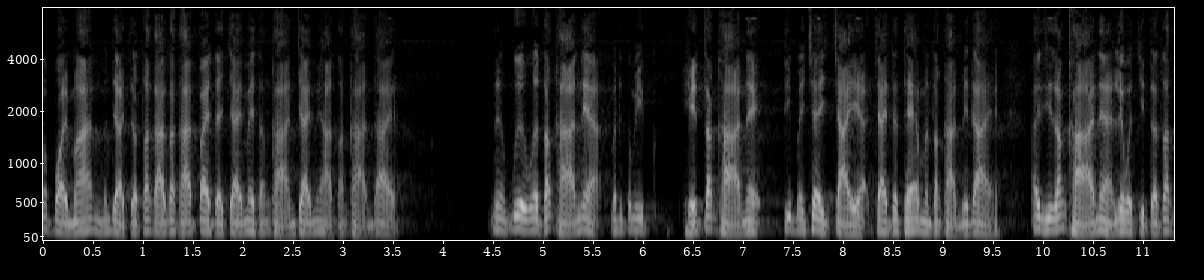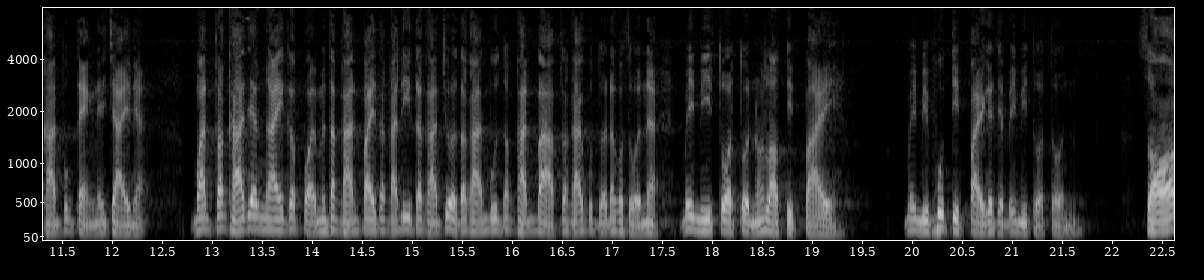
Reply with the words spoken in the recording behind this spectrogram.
ก็ปล่อยมันมันอยากจะสังขารสังขารไปแต่ใจไม่สังขารใจไม่อาจสังขารได้เนี่ยเมื่อเมื่อสังขารเนี่ย มันก็มีเห็นสังขารเนี่ยที่ไม่ใช่ใจอะใจแท้ๆมันสังขารไม่ได้ไอ้ที่สังขารเนี่ยเรียกว่าจิตสังขารปรุงแต่งในใจเนี่ย มันสังขารยังไงก็ปล่อยมันสังขารไปสังขารดีสังขารชั่วสังขารบุญสังขารบาปสังขารกุศลนักุศลเนี่ยไม่มีตัวตนของเราติดไป ไม่มีผู้ติดไปก็จะไม่มีตัวตนสอง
